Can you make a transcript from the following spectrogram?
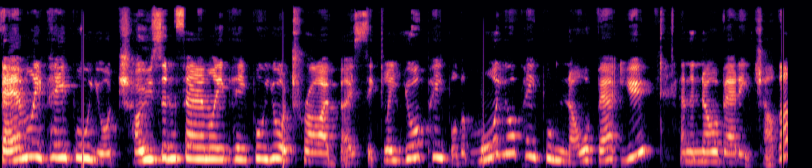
family people, your chosen family people, your tribe, basically, your people. The more your people know about you and they know about each other,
